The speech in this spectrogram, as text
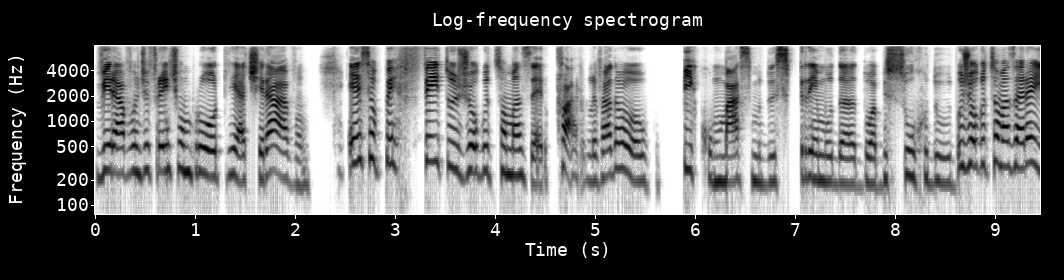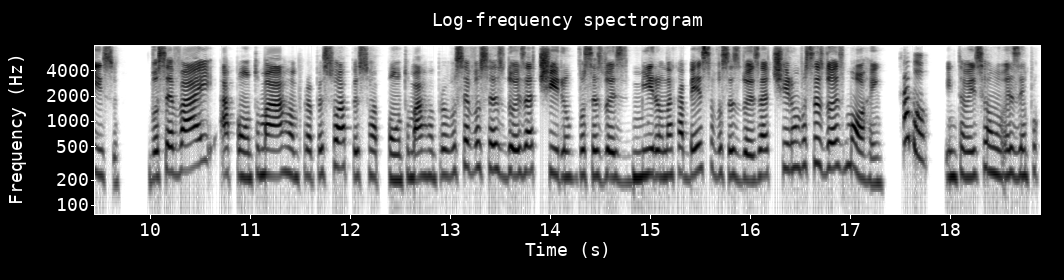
viravam de frente um pro outro e atiravam? Esse é o perfeito jogo de soma zero. Claro, levado ao pico máximo do extremo da- do absurdo. O jogo de soma zero é isso. Você vai, aponta uma arma pra pessoa, a pessoa aponta uma arma pra você, vocês dois atiram, vocês dois miram na cabeça, vocês dois atiram, vocês dois morrem. Acabou. Então, isso é um exemplo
